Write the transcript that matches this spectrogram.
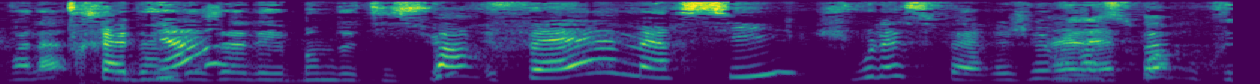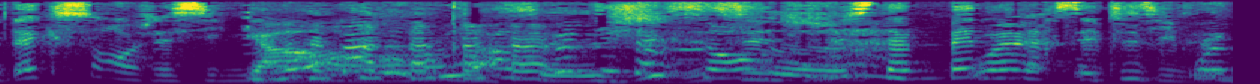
Voilà. Très Je vous donne bien. déjà les bandes de tissu. Parfait, merci. Je vous laisse faire et je vais Elle n'a pas beaucoup d'accent, Jessica. Non, hein. c'est C'est juste, juste à peine Ouais, perceptible.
